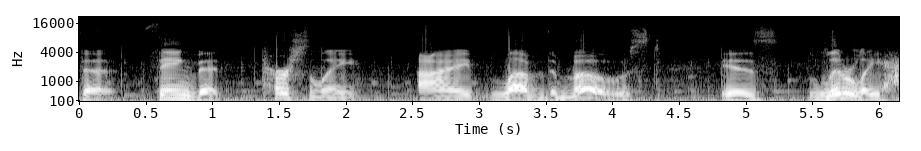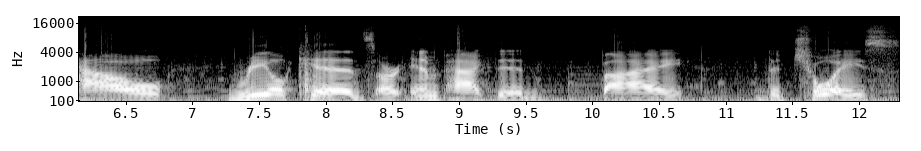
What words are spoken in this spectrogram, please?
The thing that personally I love the most is literally how real kids are impacted by the choice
